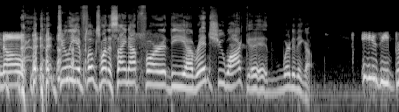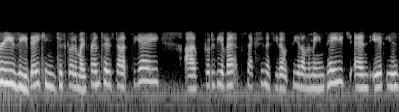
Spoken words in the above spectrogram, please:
no. Julie, if folks want to sign up for the uh, Red Shoe Walk, uh, where do they go? Easy breezy. They can just go to myfriendshouse.ca uh, go to the events section if you don't see it on the main page, and it is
